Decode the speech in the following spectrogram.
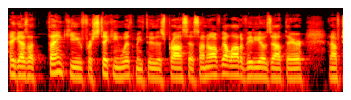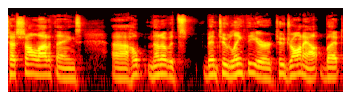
hey guys, I thank you for sticking with me through this process. I know I've got a lot of videos out there and I've touched on a lot of things. Uh, I hope none of it's been too lengthy or too drawn out, but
